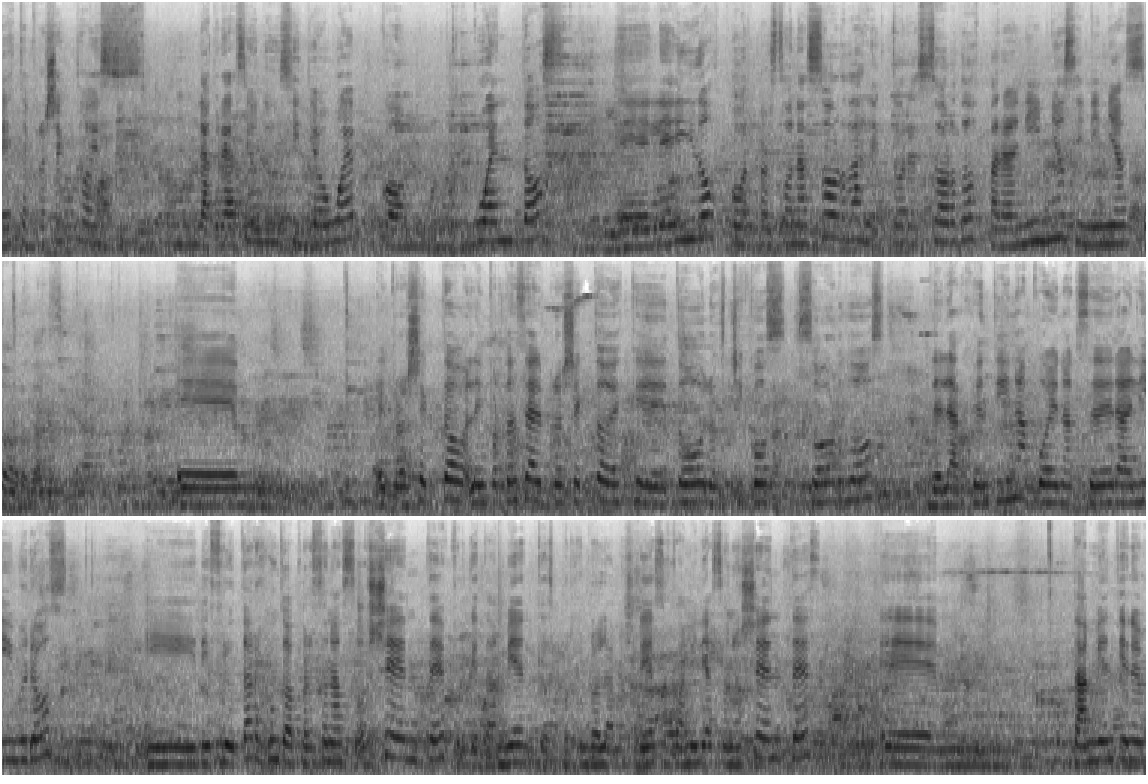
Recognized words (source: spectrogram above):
Este proyecto es la creación de un sitio web con cuentos eh, leídos por personas sordas, lectores sordos para niños y niñas sordas. Eh, el proyecto, la importancia del proyecto es que todos los chicos sordos de la Argentina pueden acceder a libros y disfrutar junto a personas oyentes, porque también, por ejemplo, la mayoría de sus familias son oyentes. Em, también tienen,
